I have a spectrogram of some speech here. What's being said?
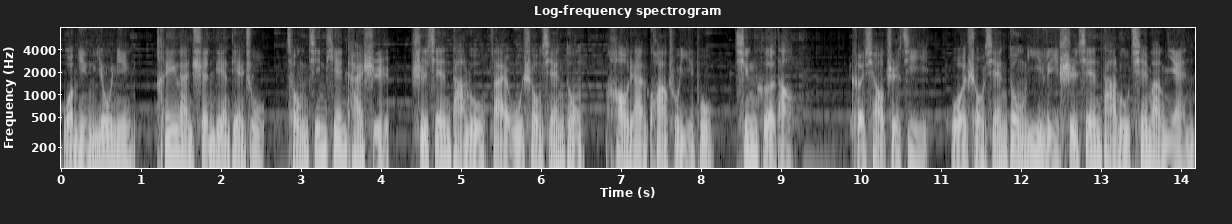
我名幽冥，黑暗神殿殿主。从今天开始，世仙大陆再无兽仙洞。”浩然跨出一步，轻喝道：“可笑至极！”我寿仙洞屹立世仙大陆千万年，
